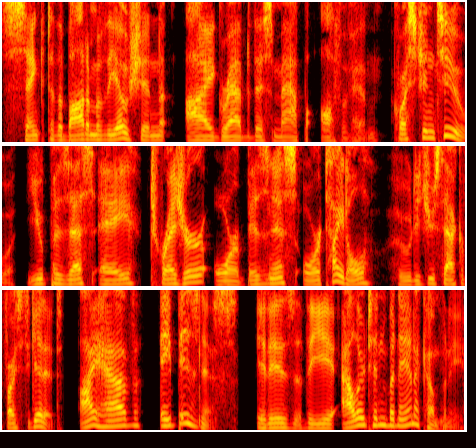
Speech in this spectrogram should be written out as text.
sank to the bottom of the ocean, I grabbed this map off of him. Question two You possess a treasure or business or title. Who did you sacrifice to get it? I have a business. It is the Allerton Banana Company.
